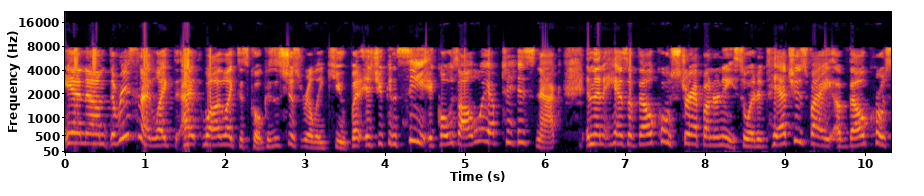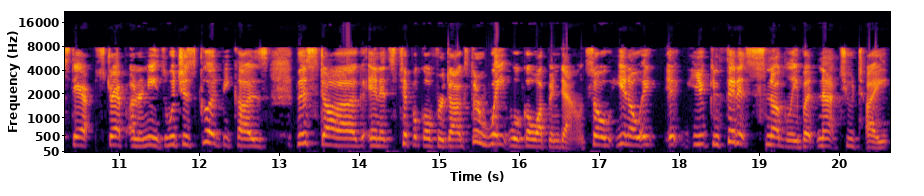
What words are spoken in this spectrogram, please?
And um, the reason I like, I, well, I like this coat because it's just really cute. But as you can see, it goes all the way up to his neck. And then it has a Velcro strap underneath. So it attaches by a Velcro strap underneath, which is good because this dog, and it's typical for dogs, their weight will go up and down. So you know, it, it, you can fit it snugly, but not too tight.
